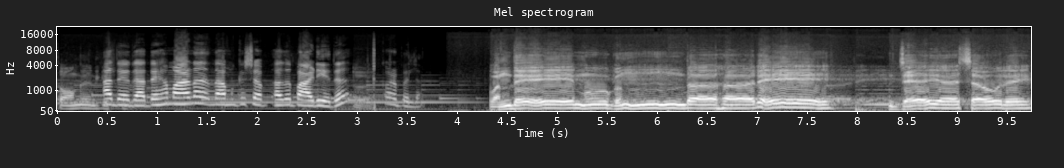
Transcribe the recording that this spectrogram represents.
സോങ് എനിക്ക് അതെ അതെ. അദ്ദേഹമാണ് നമുക്ക് അത് പാടിയത്. കുഴപ്പമില്ല. വന്ദേ മുകുന്ദ ഹരേ ജയ ശൗരേ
